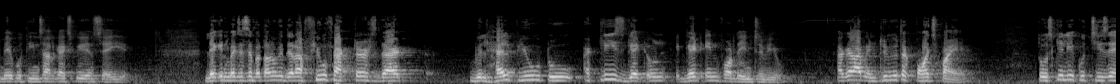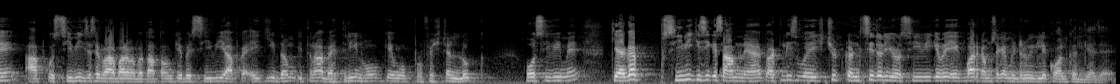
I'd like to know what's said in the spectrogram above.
मेरे को तीन साल का एक्सपीरियंस चाहिए। लेकिन मैं जैसे बता रहा हूँ कि there are few factors that will help you to at least get get in for the interview अगर आप इंटरव्यू तक पहुँच पाए तो उसके लिए कुछ चीज़ें हैं। आपको सीवी जैसे बार बार मैं बताता हूँ कि भाई सीवी आपका एक ही दम इतना बेहतरीन हो कि वो प्रोफेशनल लुक हो सीवी में कि अगर सीवी किसी के सामने आए तो एटलीस्ट वो शुड कंसिडर योर सीवी कि भाई एक बार कम से कम इंटरव्यू के लिए कॉल कर लिया जाए।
